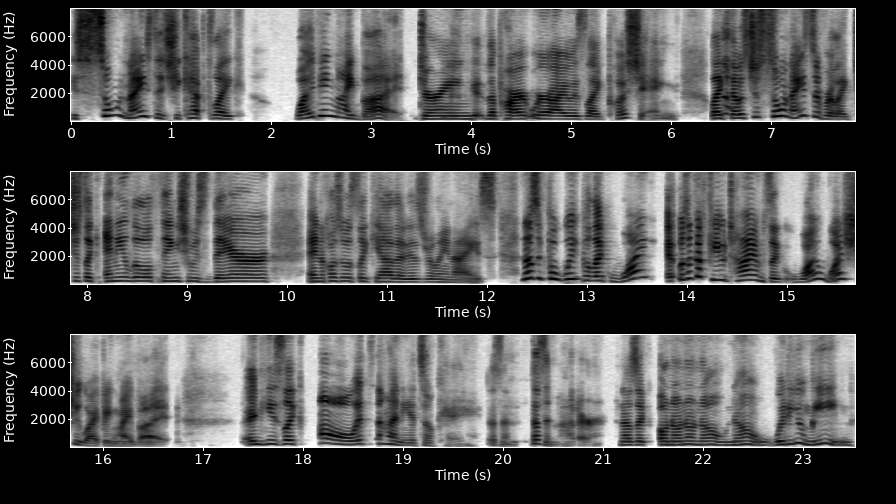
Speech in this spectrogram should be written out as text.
It's so nice that she kept like wiping my butt during the part where I was like pushing. Like that was just so nice of her. Like just like any little thing, she was there. And Jose was like, Yeah, that is really nice. And I was like, But wait, but like why? It was like a few times, like, why was she wiping my butt? And he's like, Oh, it's honey, it's okay. Doesn't doesn't matter. And I was like, Oh no, no, no, no. What do you mean?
